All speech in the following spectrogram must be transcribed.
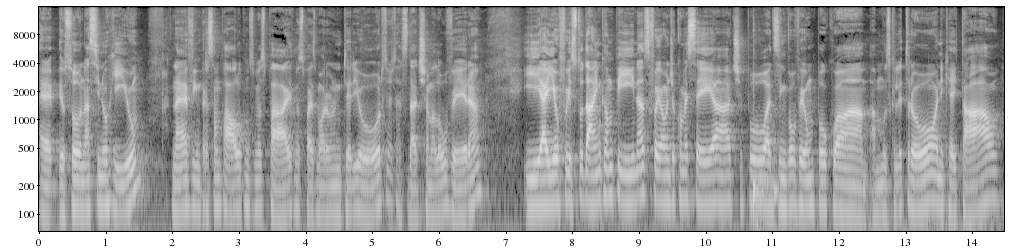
É, eu sou nasci no Rio, né? Vim para São Paulo com os meus pais. Meus pais moram no interior, a cidade chama Louveira. E aí eu fui estudar em Campinas, foi onde eu comecei a, tipo, a desenvolver um pouco a, a música eletrônica e tal.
